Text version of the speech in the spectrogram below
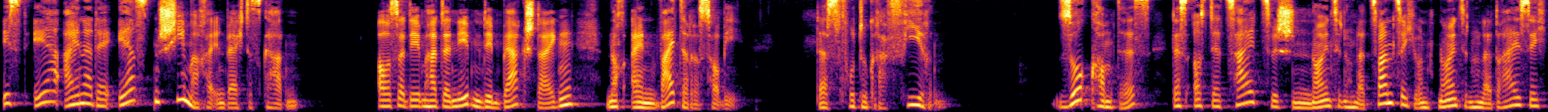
ist er einer der ersten Skimacher in Berchtesgaden. Außerdem hat er neben dem Bergsteigen noch ein weiteres Hobby, das Fotografieren. So kommt es, dass aus der Zeit zwischen 1920 und 1930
